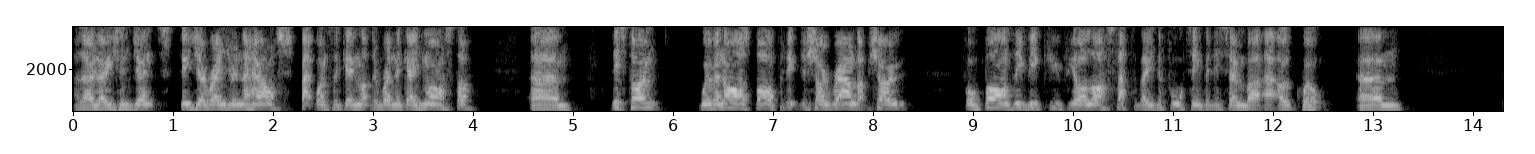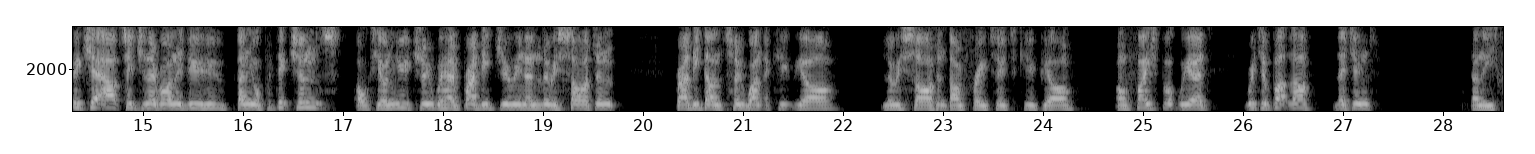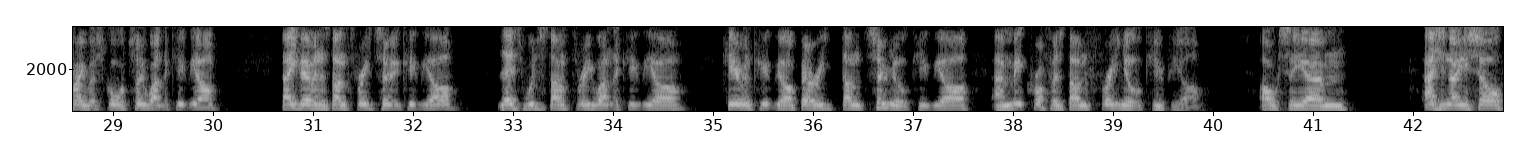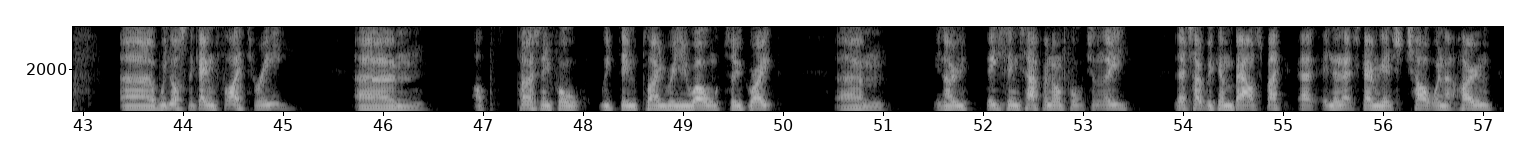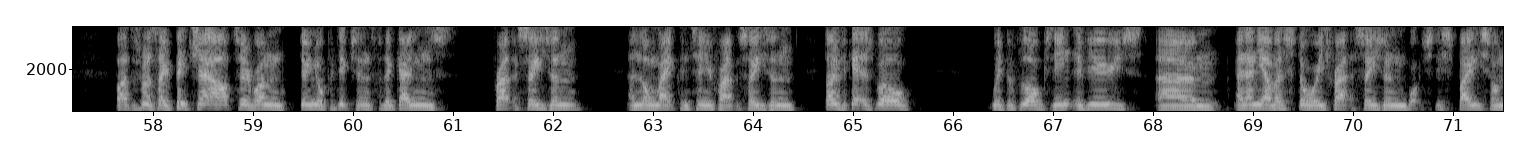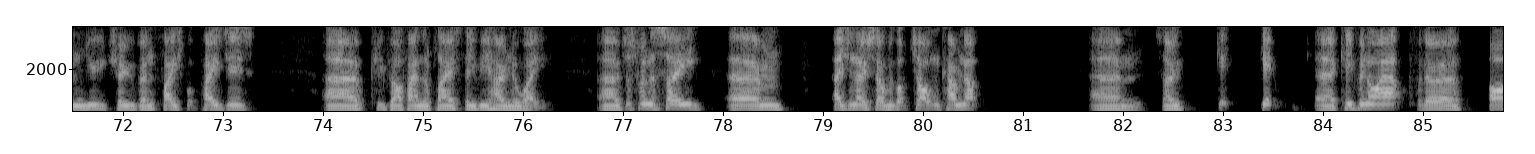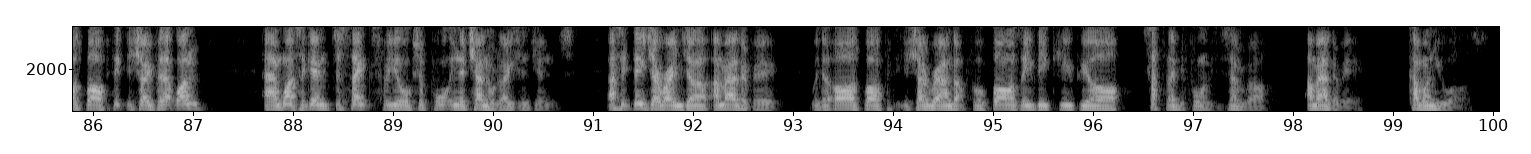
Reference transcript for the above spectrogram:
Hello, ladies and gents. DJ Ranger in the house, back once again like the Renegade Master. Um, this time with an R's Bar Predictor Show roundup show for Barnsley v QPR last Saturday, the 14th of December at Oakwell. Um, big shout out to each and every one of you who done your predictions. Obviously on YouTube we had Bradley Dewin and Lewis Sargent. Bradley done 2-1 to QPR. Lewis Sargent done 3-2 to QPR. On Facebook we had Richard Butler, legend, done his favourite score 2 1 to QPR. Dave Evans done 3 2 to QPR. Les Woods done 3 1 to QPR. Kieran QPR Berry done 2 0 to QPR. And Mick Crawford's done 3 0 to QPR. Obviously, um, as you know yourself, uh, we lost the game 5 3. Um, I personally thought we didn't play really well, too great. Um, you know, these things happen, unfortunately. Let's hope we can bounce back uh, in the next game against Charlton at home. But I just want to say big shout out to everyone doing your predictions for the games throughout the season, and long may it continue throughout the season. Don't forget as well with the vlogs, the interviews, um, and any other stories throughout the season. Watch this space on YouTube and Facebook pages. Uh, QPR fans and players TV home away. Uh, just want to say, um, as you know, so we've got Charlton coming up. Um, so get get uh, keep an eye out for the R's Bar Predictor Show for that one. And once again, just thanks for your support in the channel, ladies and gents. That's it, DJ Ranger. I'm out of here with the R's Bar Predictor Show roundup for Barnsley v QPR, Saturday the 14th of December. I'm out of here. Come on, you R's.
